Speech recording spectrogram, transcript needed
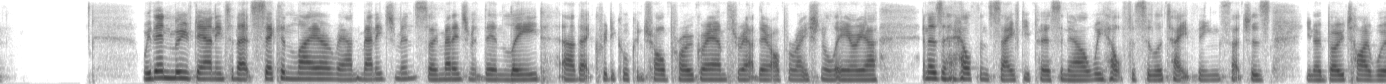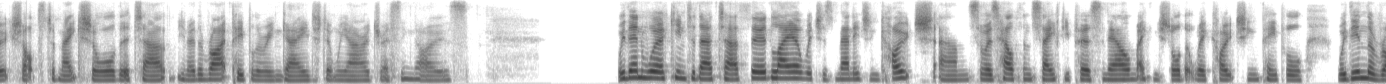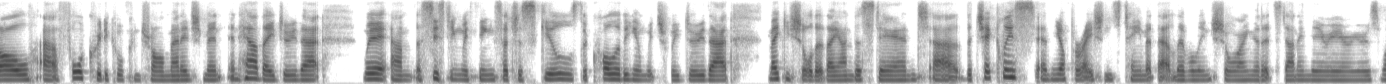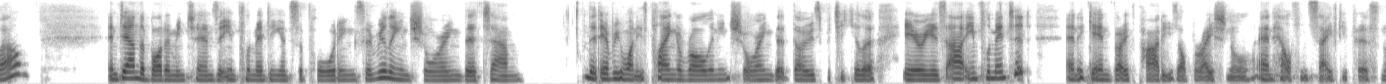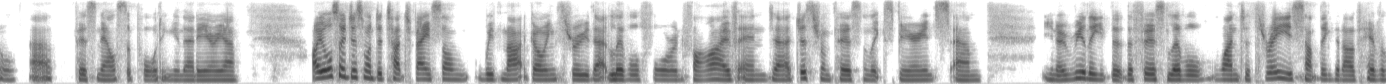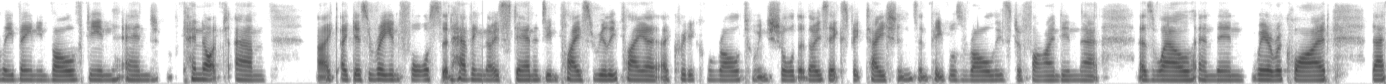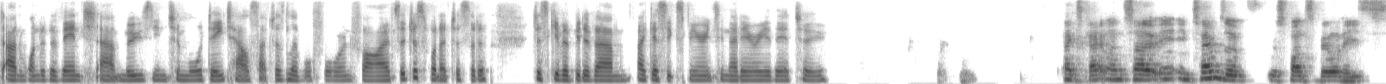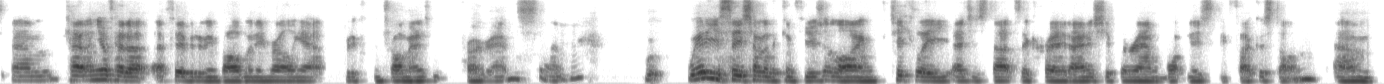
We then move down into that second layer around management. So management then lead uh, that critical control program throughout their operational area. And as a health and safety personnel, we help facilitate things such as, you know, bow tie workshops to make sure that, uh, you know, the right people are engaged and we are addressing those. We then work into that uh, third layer, which is manage and coach. Um, so as health and safety personnel, making sure that we're coaching people within the role uh, for critical control management and how they do that. We're um, assisting with things such as skills, the quality in which we do that, making sure that they understand uh, the checklists and the operations team at that level, ensuring that it's done in their area as well. And down the bottom in terms of implementing and supporting, so really ensuring that um, that everyone is playing a role in ensuring that those particular areas are implemented. And again, both parties, operational and health and safety personnel, uh, personnel supporting in that area. I also just want to touch base on with Mark going through that level four and five, and uh, just from personal experience, um, you know, really the, the first level one to three is something that I've heavily been involved in and cannot um, I, I, guess, reinforce that having those standards in place really play a, a, critical role to ensure that those expectations and people's role is defined in that as well. And then, where required, that unwanted event uh, moves into more detail, such as level four and five. So, just wanted to sort of just give a bit of, um, I guess, experience in that area there too. Thanks, Caitlin. So, in, terms of responsibilities, um, Caitlin, you've had a, a fair bit of involvement in rolling out critical control management programs. Um, mm-hmm. Where do you see some of the confusion lying, particularly as you start to create ownership around what needs to be focused on, um,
